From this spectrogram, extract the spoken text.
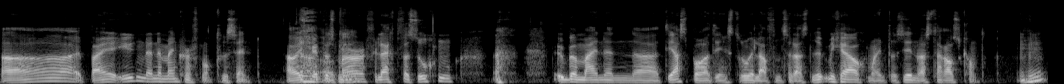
äh, bei irgendeinem Minecraft-Mod gesehen. Aber ich ah, werde das okay. mal vielleicht versuchen, über meinen äh, Diaspora-Dings drüber laufen zu lassen. Würde mich ja auch mal interessieren, was da rauskommt. Mhm.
